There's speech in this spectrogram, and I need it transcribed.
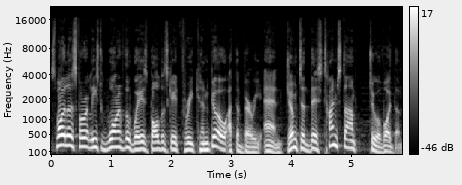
Spoilers for at least one of the ways Baldur's Gate 3 can go at the very end. Jump to this timestamp to avoid them.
